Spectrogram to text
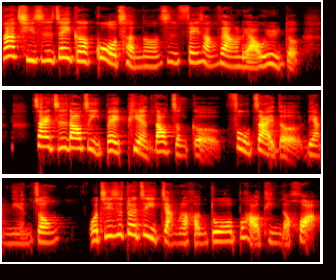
那其实这个过程呢是非常非常疗愈的。在知道自己被骗到整个负债的两年中，我其实对自己讲了很多不好听的话，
